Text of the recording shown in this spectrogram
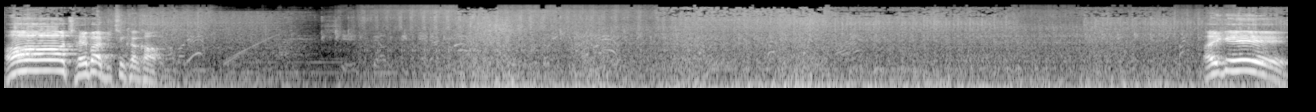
아 제발 미친 그냥 가 아 이게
